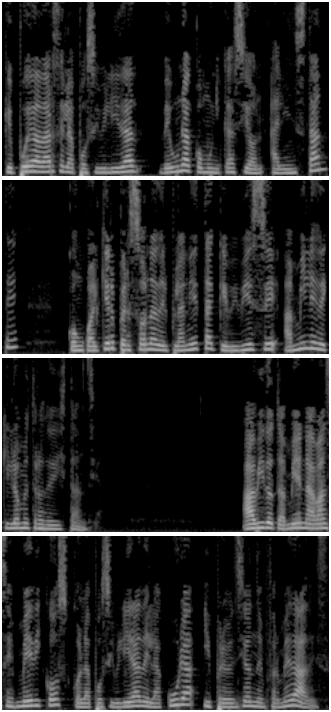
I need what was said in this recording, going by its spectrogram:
que pueda darse la posibilidad de una comunicación al instante con cualquier persona del planeta que viviese a miles de kilómetros de distancia. Ha habido también avances médicos con la posibilidad de la cura y prevención de enfermedades.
